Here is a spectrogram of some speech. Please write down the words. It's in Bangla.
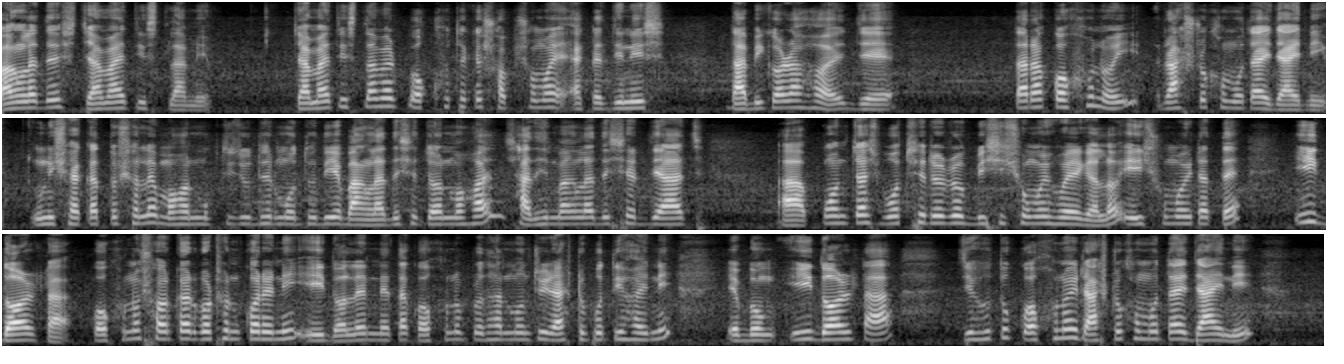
বাংলাদেশ জামায়াত ইসলামী। জামায়াত ইসলামের পক্ষ থেকে সবসময় একটা জিনিস দাবি করা হয় যে, তারা কখনোই রাষ্ট্র ক্ষমতায় যায়নি। উনিশশো একাত্তর সালে মহান মুক্তিযুদ্ধের মধ্য দিয়ে বাংলাদেশের জন্ম হয়। স্বাধীন বাংলাদেশের যে আজ পঞ্চাশ বছরেরও বেশি সময় হয়ে গেল, এই সময়টাতে এই দলটা কখনো সরকার গঠন করেনি, এই দলের নেতা কখনো প্রধানমন্ত্রী, রাষ্ট্রপতি হয়নি এবং এই দলটা যেহেতু কখনোই রাষ্ট্র ক্ষমতায় যায়নি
